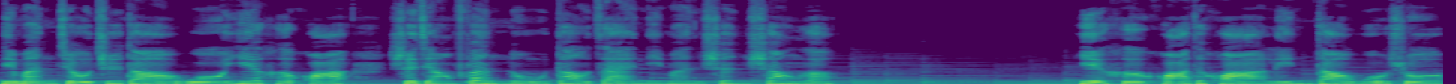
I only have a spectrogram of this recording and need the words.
你们就知道我耶和华是将愤怒倒在你们身上了。耶和华的话临到我说：“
